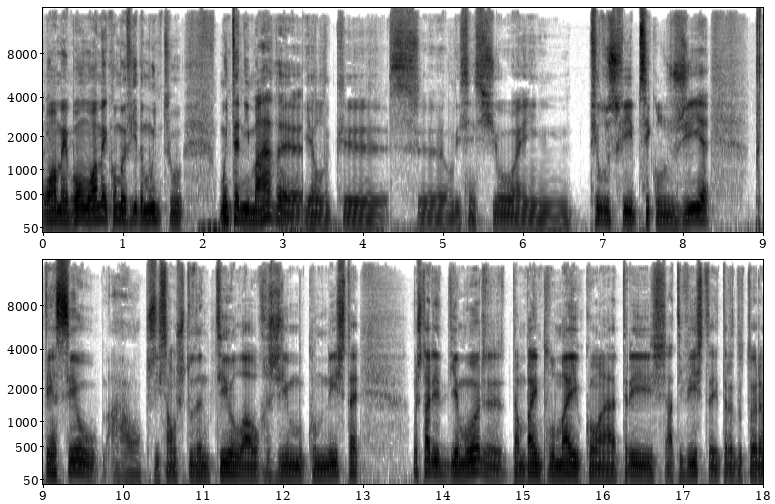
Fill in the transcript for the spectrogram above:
um homem bom, um homem com uma vida muito, muito animada. Ele que se licenciou em Filosofia e Psicologia, pertenceu à oposição estudantil ao regime comunista. Uma história de amor, também pelo meio com a atriz, ativista e tradutora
